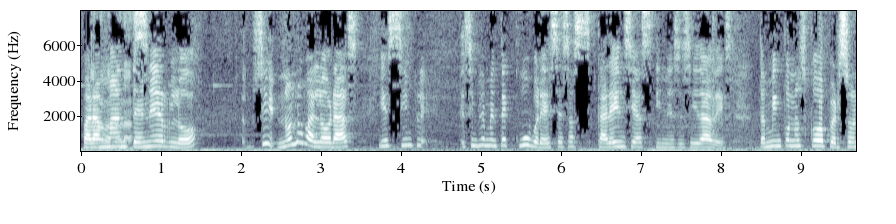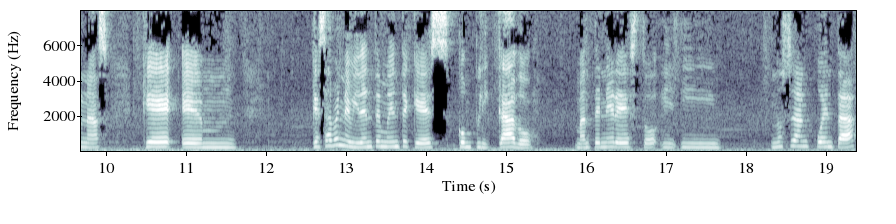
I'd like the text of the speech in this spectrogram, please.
para No mantenerlo, sí, no lo valoras y es simple, simplemente cubres esas carencias y necesidades. También conozco personas que, em, que saben evidentemente que es complicado mantener esto y, y no se dan cuenta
